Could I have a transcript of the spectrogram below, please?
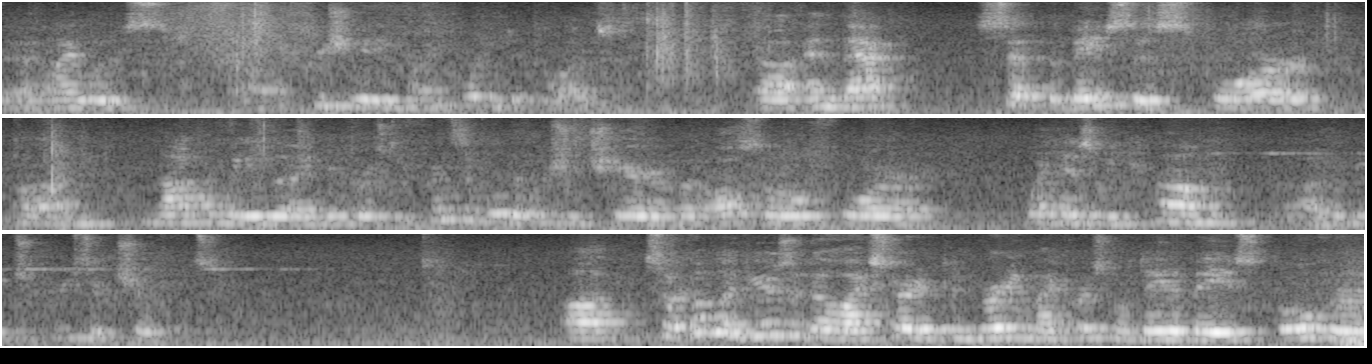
that I was uh, appreciating how important it was. Uh, and that set the basis for um, not only the university principle that we should share, but also for what has become uh, the research showcase. Uh, so a couple of years ago, I started converting my personal database over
